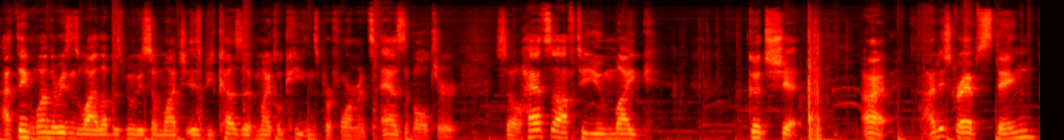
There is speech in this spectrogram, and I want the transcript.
I think one of the reasons why I love this movie so much is because of Michael Keaton's performance as the Vulture. So hats off to you, Mike. Good shit. All right, I just grabbed Sting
